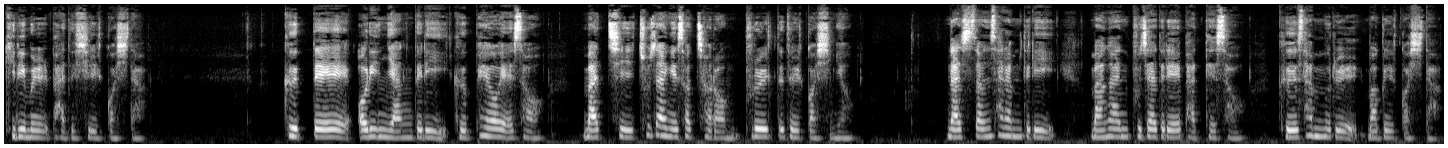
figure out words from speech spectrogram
기림을 받으실 것이다. 그때 어린 양들이 그 폐허에서 마치 초장에서처럼 불을 뜯을 것이며 낯선 사람들이 망한 부자들의 밭에서 그 산물을 먹을 것이다.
